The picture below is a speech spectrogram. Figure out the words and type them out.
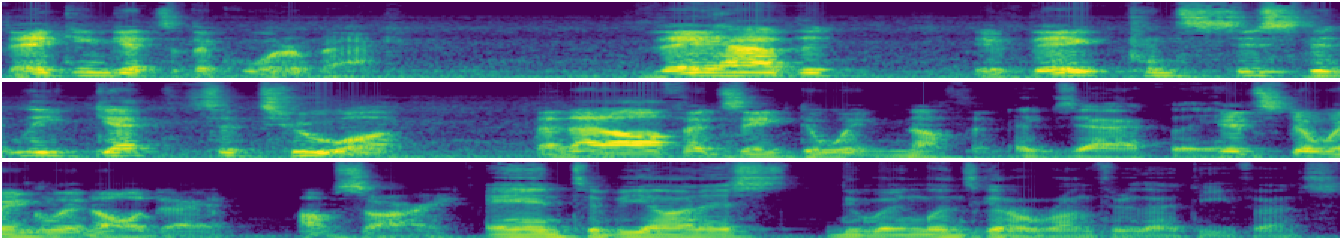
They can get to the quarterback. They have the. If they consistently get to Tua, then that offense ain't doing nothing. Exactly. It's New England all day. I'm sorry. and to be honest, New England's gonna run through that defense.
